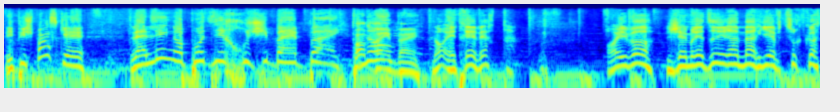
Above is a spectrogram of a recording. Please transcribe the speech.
Et puis, je pense que la ligne n'a pas dérougi ben ben. Pas non. ben ben. Non, elle est très verte. On y va. J'aimerais dire à Marie-Ève Turcotte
